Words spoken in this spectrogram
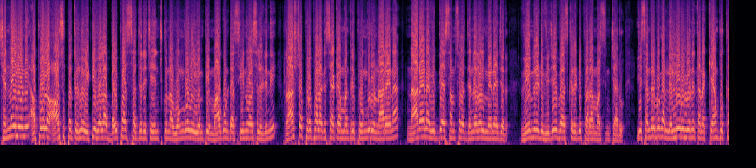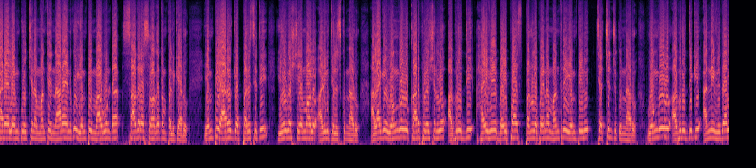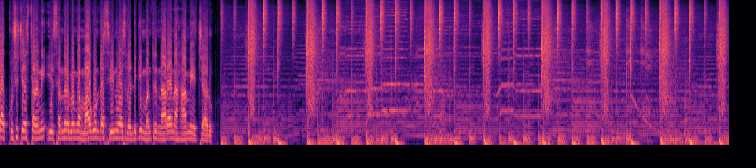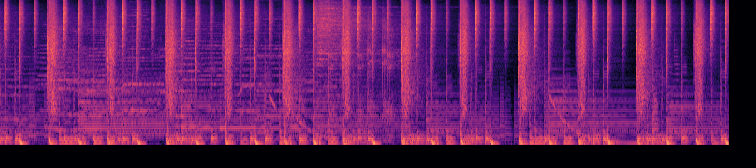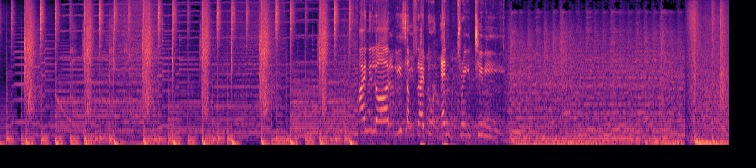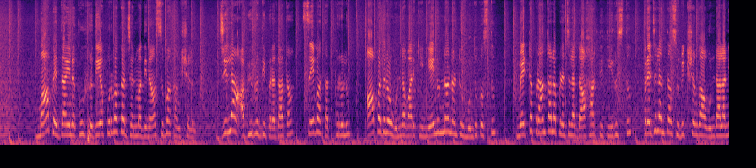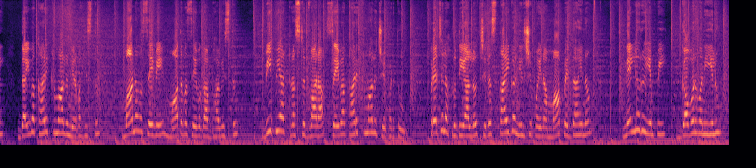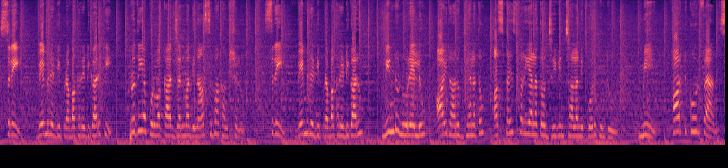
చెన్నైలోని అపోలో ఆసుపత్రిలో ఇటీవల బైపాస్ సర్జరీ చేయించుకున్న ఒంగోలు ఎంపీ మాగుంట శ్రీనివాసరెడ్డిని రాష్ట్ర పురపాలక శాఖ మంత్రి పొంగూరు నారాయణ నారాయణ విద్యా సంస్థల జనరల్ మేనేజర్ వేమిరెడ్డి విజయభాస్కర్ రెడ్డి పరామర్శించారు. ఈ సందర్భంగా నెల్లూరులోని తన క్యాంపు కార్యాలయంకు వచ్చిన మంత్రి నారాయణకు ఎంపీ మాగుంట సాదర స్వాగతం పలికారు. ఎంపీ ఆరోగ్య పరిస్థితి యోగక్షేమాలు అడిగి తెలుసుకున్నారు. అలాగే ఒంగోలు కార్పొరేషన్లో అభివృద్ధి హైవే బైపాస్ పనులపైన మంత్రి ఎంపీలు చర్చించుకున్నారు. ఒంగోలు అభివృద్ధికి అన్ని విధాలా కృషి చేస్తారని ఈ సందర్భంగా మాగుంట శ్రీనివాసరెడ్డికి మంత్రి నారాయణ హామీ ఇచ్చారు. Hi Nilor, please subscribe to N3 TV. మా పెద్దాయనకు హృదయపూర్వక జన్మదిన శుభాకాంక్షలు జిల్లా అభివృద్ధి ప్రదాత సేవా తత్పరులు ఆపదలో ఉన్నవారికి నేనున్నానంటూ ముందుకొస్తూ మెట్ట ప్రాంతాల ప్రజల దాహార్తి తీరుస్తూ ప్రజలంతా సుభిక్షంగా ఉండాలని దైవ కార్యక్రమాలు నిర్వహిస్తూ మానవ సేవే మాధవ సేవగా భావిస్తూ విపిఆర్ ట్రస్ట్ ద్వారా సేవా కార్యక్రమాలు చేపడుతూ ప్రజల హృదయాల్లో చిరస్థాయిగా నిలిచిపోయిన మా పెద్దాయన నెల్లూరు ఎంపీ గౌరవనీయులు శ్రీ వేమిరెడ్డి ప్రభాకర్ రెడ్డి గారికి హృదయపూర్వక జన్మదిన శుభాకాంక్షలు. శ్రీ వేమిరెడ్డి ప్రభాకర్ రెడ్డి గారు నిండు నూరేళ్ళు ఆయురారోగ్యాలతో అష్టైశ్వర్యాలతో జీవించాలని కోరుకుంటూ మీ హార్ట్ కోర్ ఫ్యాన్స్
